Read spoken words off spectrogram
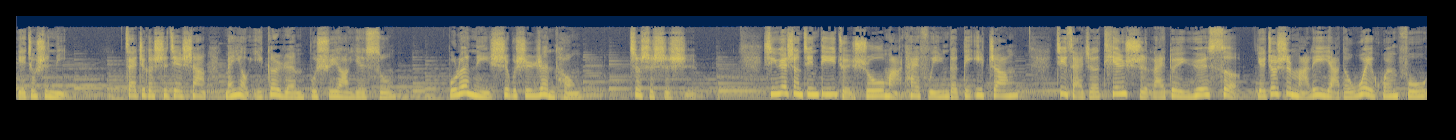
也就是你。在这个世界上，没有一个人不需要耶稣，不论你是不是认同，这是事实。新约圣经第一卷书马太福音的第一章，记载着天使来对约瑟，也就是玛利亚的未婚夫，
